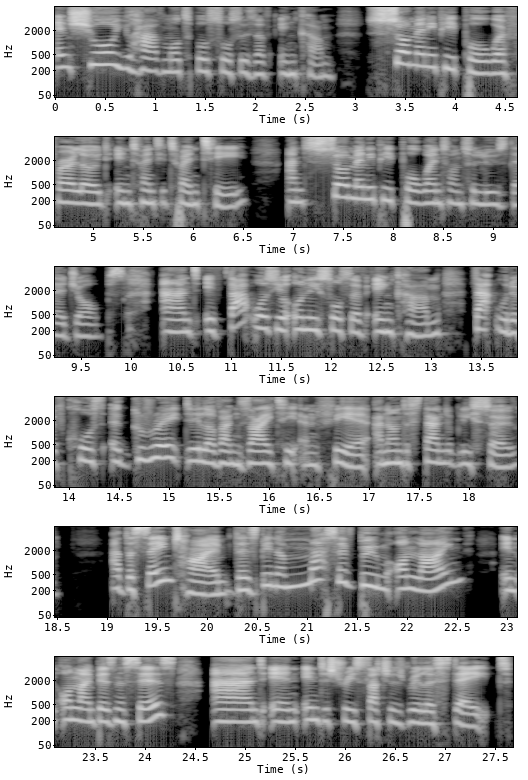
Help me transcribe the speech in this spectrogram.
ensure you have multiple sources of income. So many people were furloughed in 2020 and so many people went on to lose their jobs. And if that was your only source of income, that would have caused a great deal of anxiety and fear and understandably so. At the same time, there's been a massive boom online in online businesses and in industries such as real estate.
